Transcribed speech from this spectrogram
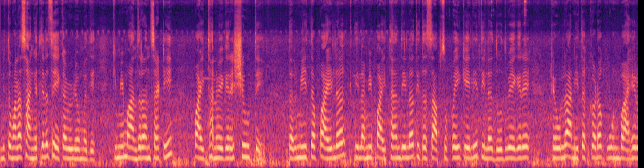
मी तुम्हाला सांगितलेलंच आहे एका व्हिडिओमध्ये की मी मांजरांसाठी पायथान वगैरे शिवते. तर मी इथं पाहिलं तिला मी पायथान दिलं तिथं साफसफाई केली तिला दूध वगैरे ठेवलं आणि इथं कडक ऊन बाहेर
